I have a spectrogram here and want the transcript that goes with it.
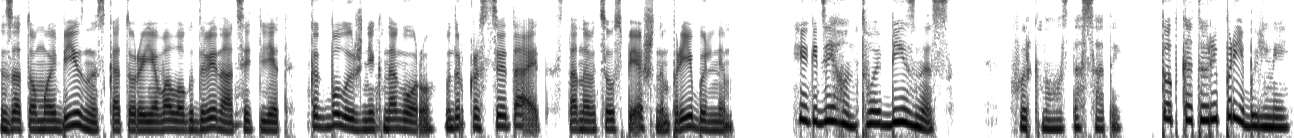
Зато мой бизнес, который я волок 12 лет, как булыжник на гору, вдруг расцветает, становится успешным, прибыльным. «И где он, твой бизнес?» — фыркнула с досадой. «Тот, который прибыльный».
